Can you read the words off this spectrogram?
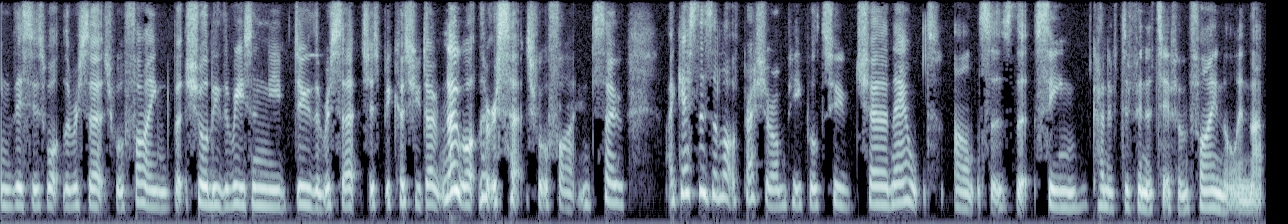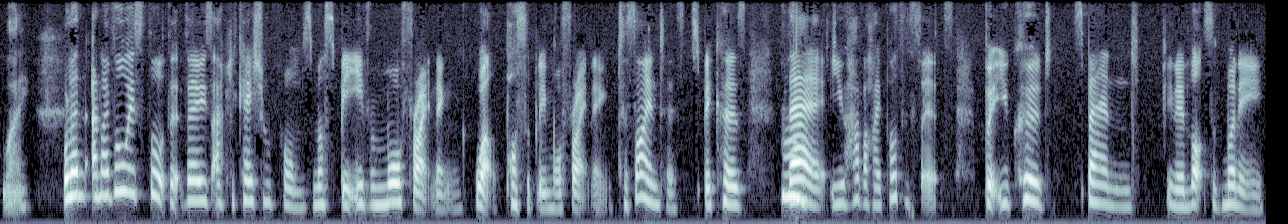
this is what the research will find, but surely the reason you do the research is because you don't know what the research will find. So I guess there's a lot of pressure on people to churn out answers that seem kind of definitive and final in that way. Well, and, and I've always thought that those application forms must be even more frightening, well, possibly more frightening to scientists because mm. there you have a hypothesis, but you could spend you know lots of money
